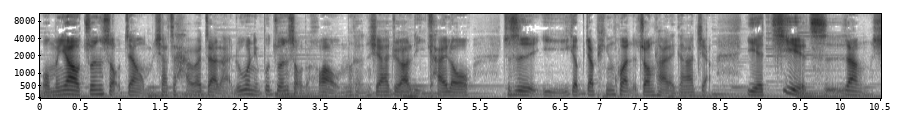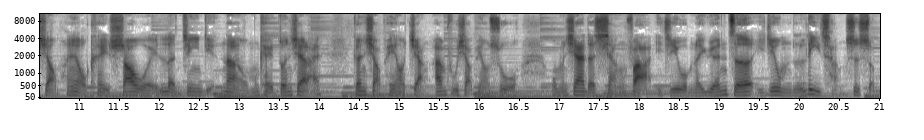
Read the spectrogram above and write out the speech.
我们要遵守，这样我们下次还会再来。如果你不遵守的话，我们可能现在就要离开喽。就是以一个比较平缓的状态来跟他讲，也借此让小朋友可以稍微冷静一点。那我们可以蹲下来跟小朋友讲，安抚小朋友说，我们现在的想法以及我们的原则以及我们的立场是什么。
